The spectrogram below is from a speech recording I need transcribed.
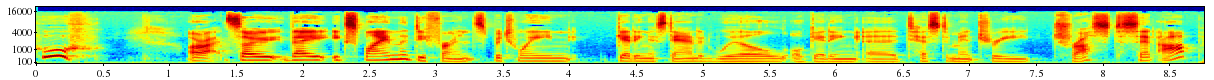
Whew. All right, so they explain the difference between getting a standard will or getting a testamentary trust set up.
